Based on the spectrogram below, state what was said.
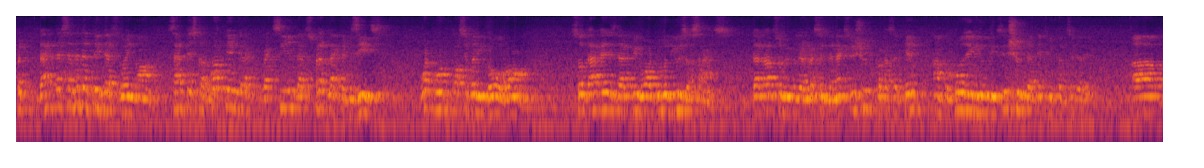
But that, that's another thing that's going on scientists are working a vaccine that spread like a disease. What would possibly go wrong? So that is that we want dual use of science. That also we will address in the next issue. Professor Kim, I'm proposing you these issues that if you consider it. Uh,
